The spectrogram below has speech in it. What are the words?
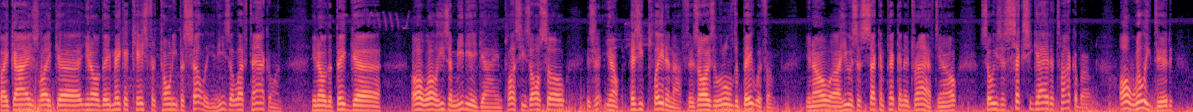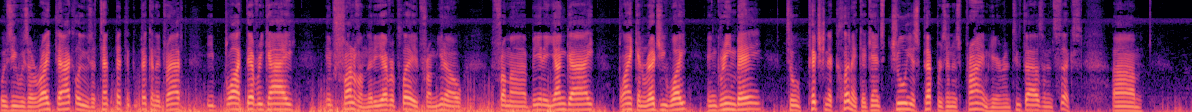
by guys like uh, you know they make a case for Tony Boselli, and he's a left tackle, and you know the big. Uh, oh well, he's a media guy, and plus he's also is you know has he played enough? There's always a little debate with him. You know, uh, he was a second pick in the draft. You know, so he's a sexy guy to talk about. All Willie did was he was a right tackle. He was a 10th pick in the draft. He blocked every guy in front of him that he ever played. From you know, from uh, being a young guy, blanking Reggie White in Green Bay, to pitching a clinic against Julius Peppers in his prime here in 2006. Um,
